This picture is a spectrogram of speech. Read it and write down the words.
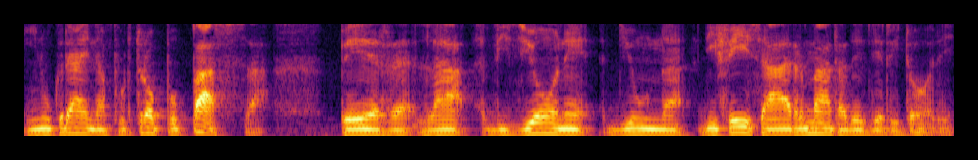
in Ucraina purtroppo passa per la visione di una difesa armata dei territori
